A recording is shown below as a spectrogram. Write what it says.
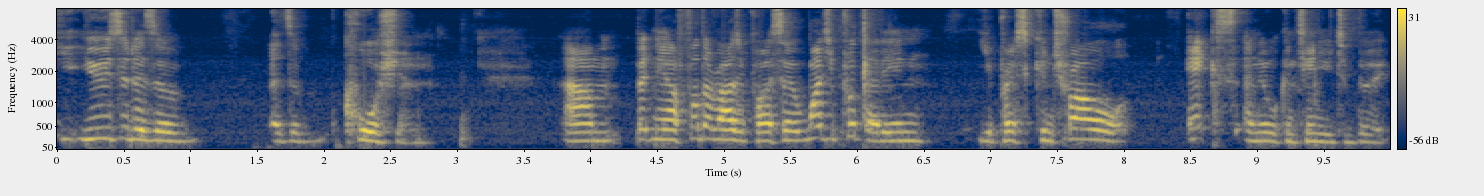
use it as a as a caution. Um, but now for the Raspberry Pi, so once you put that in, you press Control X and it will continue to boot.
